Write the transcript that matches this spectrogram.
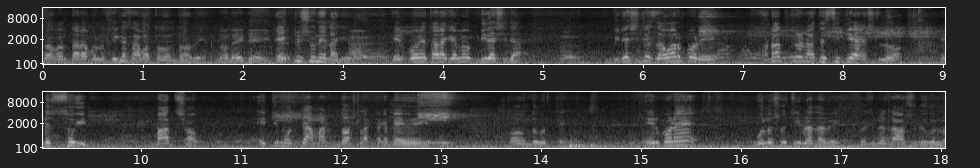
তখন তারা বলল ঠিক আছে আবার তদন্ত হবে। না না একটু শুনে আগে। হ্যাঁ, হ্যাঁ। এরপরে তারা গেল বিরাশিটা হ্যাঁ। বিরাশিতে যাওয়ার পরে হঠাৎ করে রাতে সিটি আসলো এটা স্থগিত বাদ সব ইতিমধ্যে আমার দশ লাখ টাকা ব্যয় হয়ে গেছে তদন্ত করতে। এরপরে বলল সচিবরা যাবে। সচিবরা যাওয়া শুরু করল।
